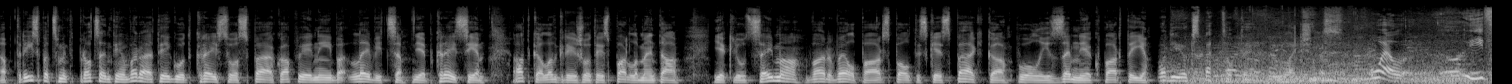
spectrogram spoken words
Ap 13% varētu iegūt kreiso spēku apvienība Levica, jeb kreisie, atkal atgriežoties parlamentā. Iekļūt Seimā var vēl pāris politiskie spēki, kā Polijas zemnieku partija. Well, if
